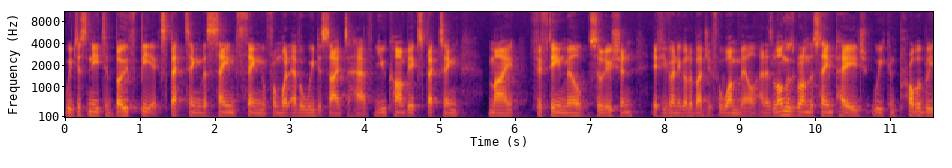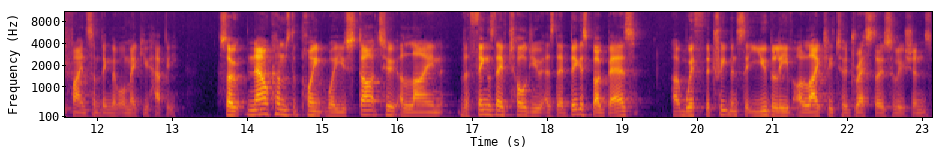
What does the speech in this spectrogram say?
We just need to both be expecting the same thing from whatever we decide to have. You can't be expecting my 15 mil solution if you've only got a budget for 1 mil. And as long as we're on the same page, we can probably find something that will make you happy. So now comes the point where you start to align the things they've told you as their biggest bugbears uh, with the treatments that you believe are likely to address those solutions,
